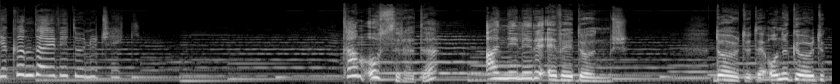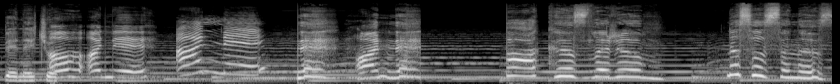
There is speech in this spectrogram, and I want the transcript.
Yakında eve dönecek. Tam o sırada anneleri eve dönmüş. Dördü de onu gördüklerine çok... Ah anne. Ne? Anne. Ah kızlarım. Nasılsınız?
